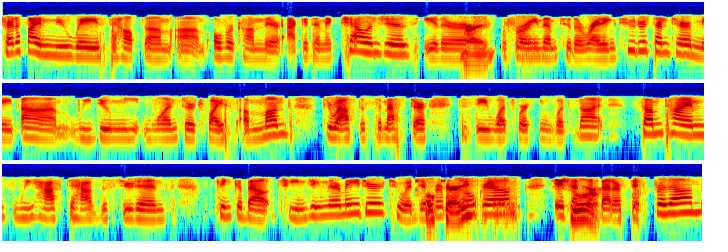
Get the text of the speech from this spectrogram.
try to find new ways to help them um, overcome their academic challenges. Either right. referring them to the Writing Tutor Center. Maybe um, we do meet once or twice a month throughout the semester to see what's working, what's not. Sometimes we have to have the students think about changing their major to a different okay. program if sure. it's a better fit for them.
